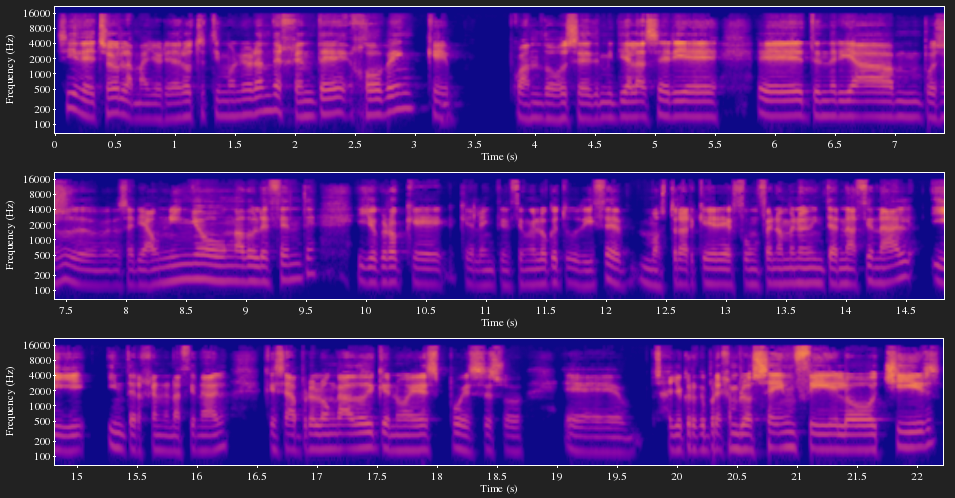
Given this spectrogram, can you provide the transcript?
Sí, de hecho, la mayoría de los testimonios eran de gente joven que cuando se emitía la serie eh, tendría, mm, pues eso, sería un niño o un adolescente y yo creo que, la intención es lo que tú dices, mostrar que fue un fenómeno internacional y intergeneracional que se ha prolongado y que no es, pues eso, eh, o sea, yo creo que por ejemplo Seinfeld o Cheers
